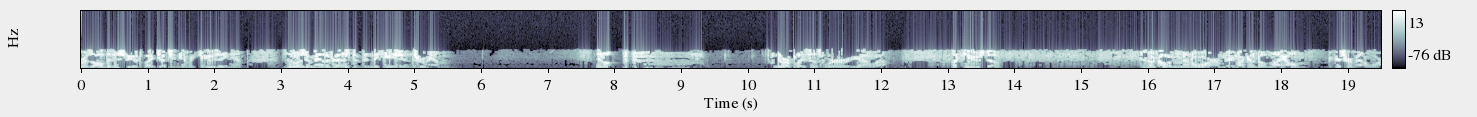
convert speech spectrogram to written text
resolve the dispute by judging him, accusing him, so as to manifest a vindication through him. You know, there are places where Yahweh accused of, you know, call him a man of war. You're not going to build my home because you're a man of war.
